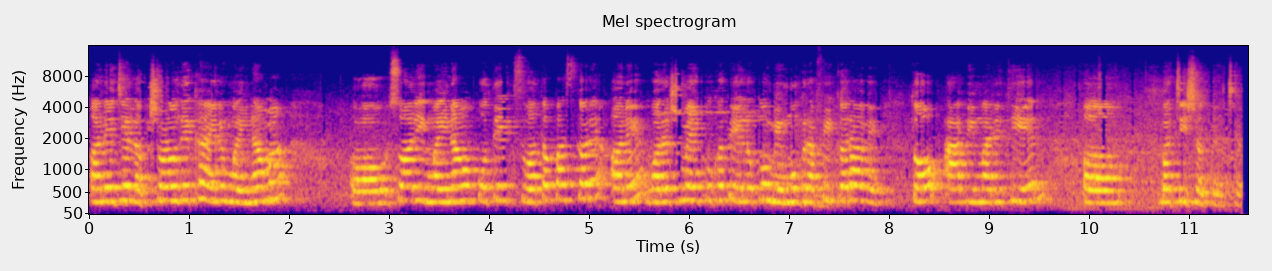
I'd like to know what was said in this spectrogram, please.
અને જે લક્ષણો દેખાય એને મહિનામાં સોરી મહિનામાં પોતે એક સ્વતપાસ કરે અને વર્ષમાં એક વખત એ લોકો મેમોગ્રાફી કરાવે તો આ બીમારીથી એ બચી શકે છે.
